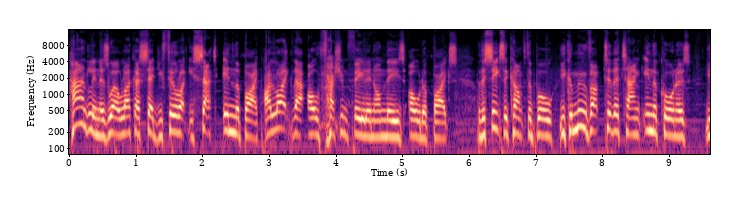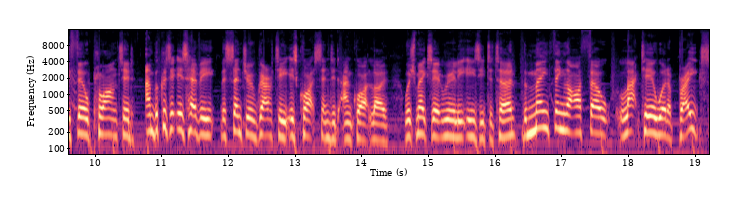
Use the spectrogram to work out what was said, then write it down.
Handling as well, like I said, you feel like you sat in the bike. I like that old fashioned feeling on these older bikes. The seats are comfortable, you can move up to the tank in the corners, you feel planted, and because it is heavy, the center of gravity is quite centered and quite low, which makes it really easy to turn. The main thing that I felt lacked here were the brakes.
